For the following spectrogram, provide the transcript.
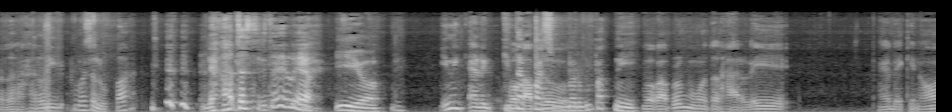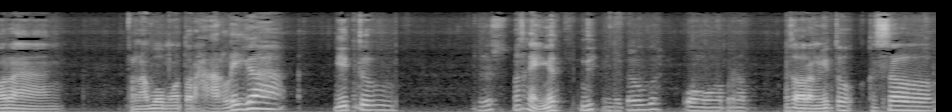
motor Harley. Lu masa lupa? Di atas ceritanya lu ya? Iya. Ini ada kita Bokap pas lu. berempat nih. bokap lu bawa motor Harley ngedekin orang. Pernah bawa motor Harley gak? Gitu. Terus? Masa gak inget? Di? nggak tahu gua. Uang gua nggak pernah. Masa orang itu kesel.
